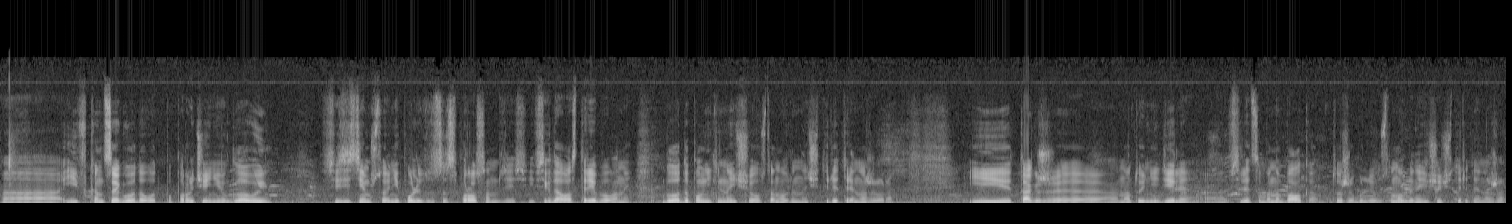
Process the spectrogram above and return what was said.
А, И в конце года, вот по поручению главы, в связи с тем, что они пользуются спросом здесь и всегда востребованы, было дополнительно еще установлено 4 тренажера. И также на той неделе э, в селе Цыбанабалка тоже были установлены еще 4 тренажера.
